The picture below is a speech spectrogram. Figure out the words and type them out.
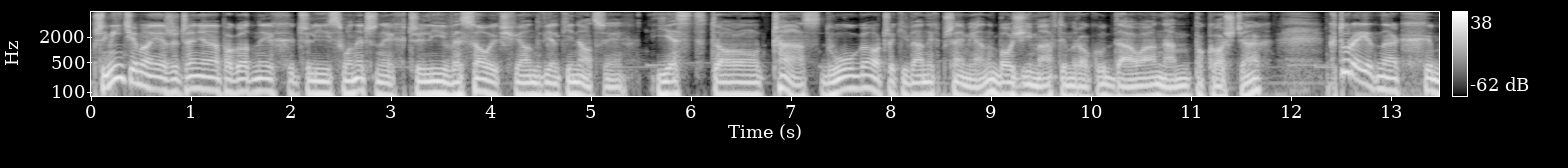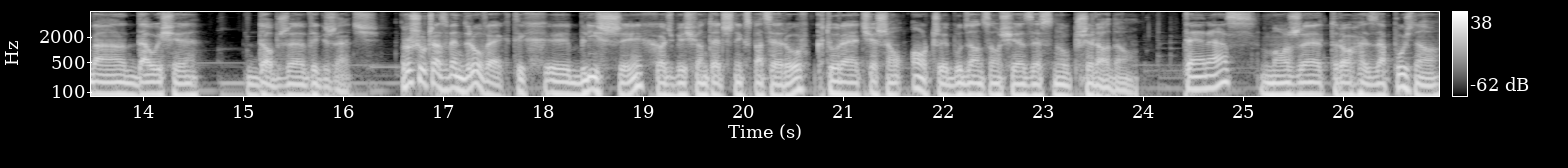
Przyjmijcie moje życzenia pogodnych, czyli słonecznych, czyli wesołych świąt Wielkiej Nocy. Jest to czas długo oczekiwanych przemian, bo zima w tym roku dała nam po kościach, które jednak chyba dały się dobrze wygrzać. Ruszył czas wędrówek, tych y, bliższych, choćby świątecznych spacerów, które cieszą oczy budzącą się ze snu przyrodą. Teraz może trochę za późno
